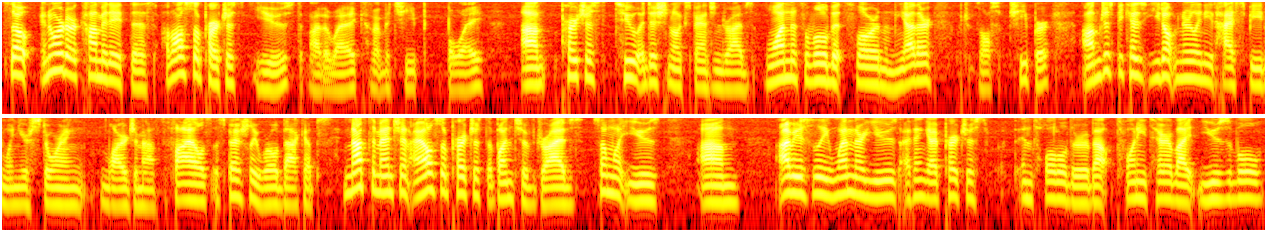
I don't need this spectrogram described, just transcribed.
So in order to accommodate this, I've also purchased, used, by the way, because I'm a cheap boy, um, purchased two additional expansion drives. One that's a little bit slower than the other, which was also cheaper, um, just because you don't really need high speed when you're storing large amounts of files, especially world backups. Not to mention, I also purchased a bunch of drives, somewhat used. Um, obviously, when they're used, I think I purchased in total, there are about 20 terabyte usable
